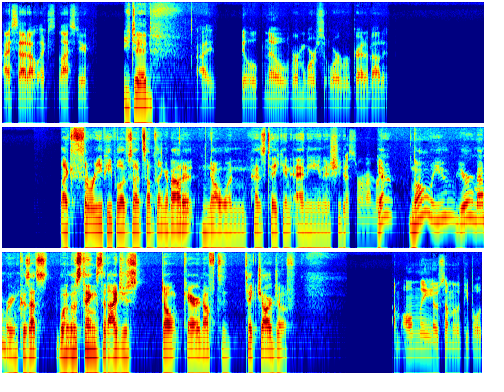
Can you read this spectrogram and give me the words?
I sat out like last year. You did. I feel no remorse or regret about it. Like 3 people have said something about it. No one has taken any initiative. Just remember. Yeah. No, you you're remembering because that's one of those things that I just don't care enough to take charge of. I'm only know some of the people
